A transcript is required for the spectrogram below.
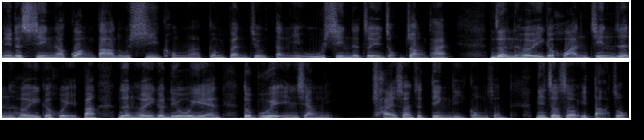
你的心啊，广大如虚空啊，根本就等于无心的这一种状态。任何一个环境，任何一个诽谤，任何一个流言都不会影响你，才算是定力功深。你这时候一打坐，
